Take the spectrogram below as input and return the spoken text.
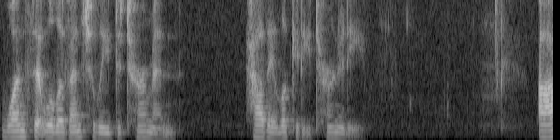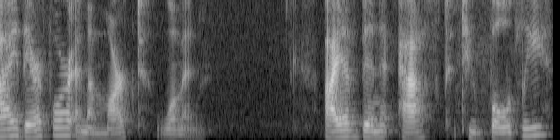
ones that will eventually determine how they look at eternity. I, therefore, am a marked woman. I have been asked to boldly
